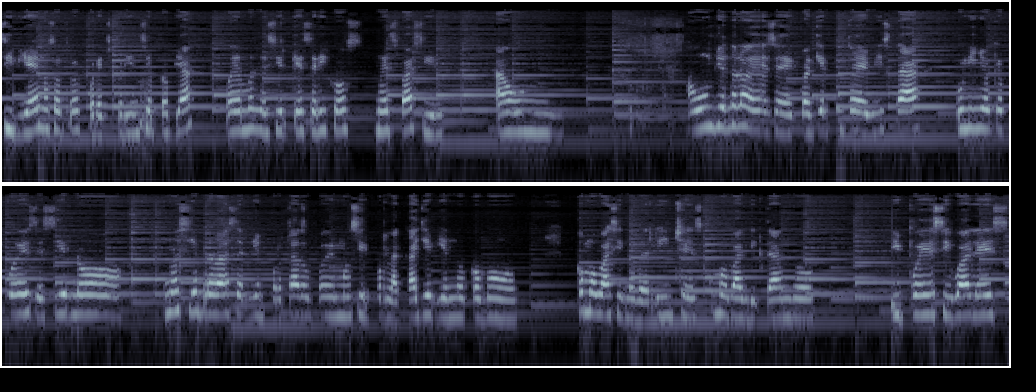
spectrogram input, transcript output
si bien nosotros por experiencia propia podemos decir que ser hijos no es fácil, aún, aún viéndolo desde cualquier punto de vista, un niño que puedes decir no, no siempre va a ser bien portado, podemos ir por la calle viendo cómo, cómo va haciendo berrinches, cómo va gritando, y pues igual es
